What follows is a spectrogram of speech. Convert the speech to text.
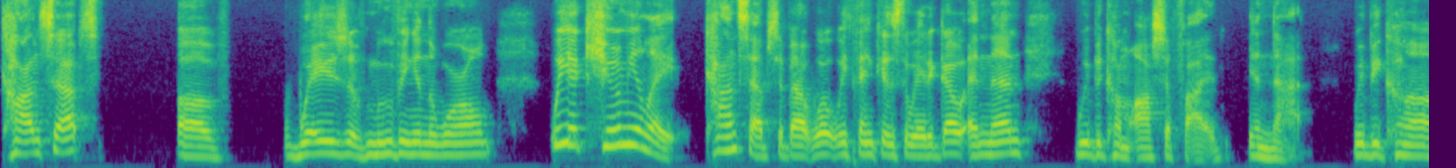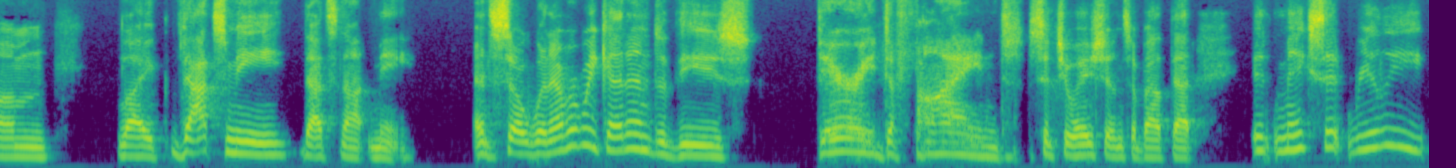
concepts, of ways of moving in the world. We accumulate concepts about what we think is the way to go. And then we become ossified in that. We become like, that's me, that's not me. And so whenever we get into these very defined situations about that, it makes it really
